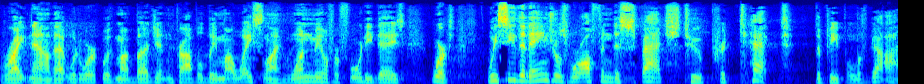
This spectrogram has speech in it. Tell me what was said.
right now. That would work with my budget and probably my waistline. One meal for 40 days works. We see that angels were often dispatched to protect the people of God.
